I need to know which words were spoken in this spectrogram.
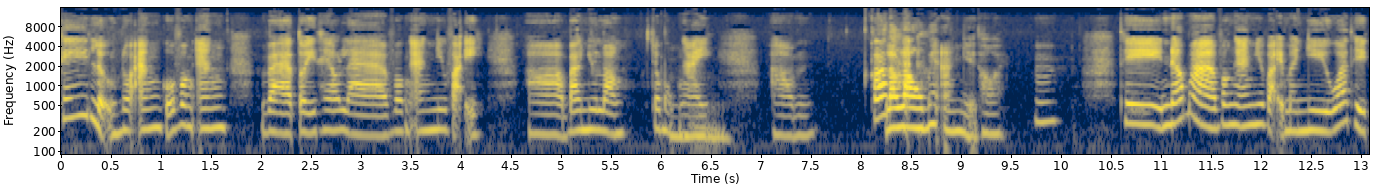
cái lượng đồ ăn của vân ăn và tùy theo là vân ăn như vậy uh, bao nhiêu lần trong một ừ. ngày um, có lâu thể... lâu mới ăn vậy thôi. Ừ. thì nếu mà vân ăn như vậy mà nhiều quá thì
